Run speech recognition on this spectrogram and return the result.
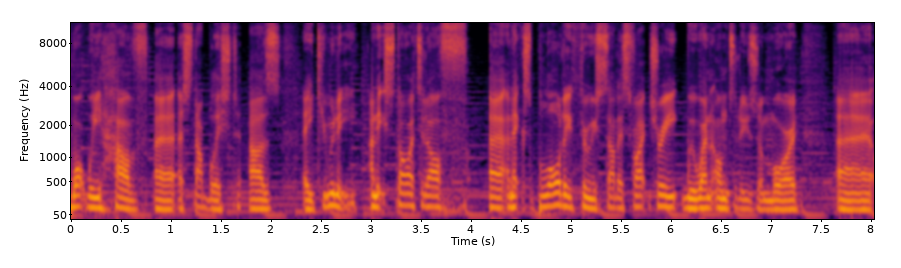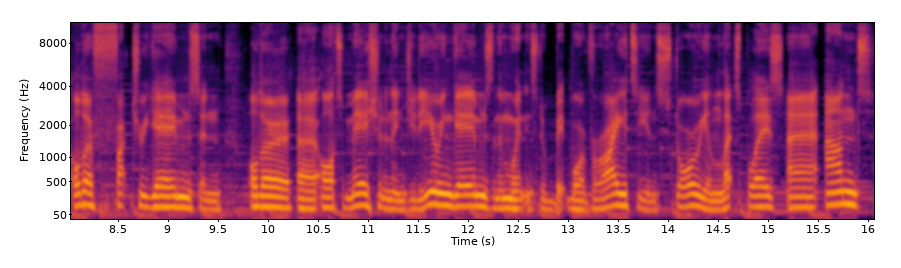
what we have uh, established as a community. And it started off uh, and exploded through Satisfactory. We went on to do some more uh, other factory games and other uh, automation and engineering games, and then went into a bit more variety and story and let's plays. Uh, and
